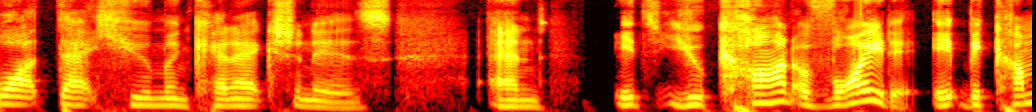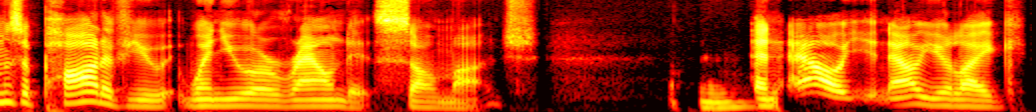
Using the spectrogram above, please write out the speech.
what that human connection is and it's you can't avoid it it becomes a part of you when you're around it so much Mhm. and now now you're like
